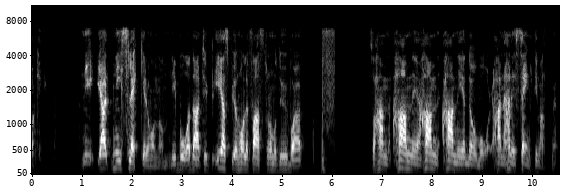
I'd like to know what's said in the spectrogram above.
Okej. Ni, ja, ni släcker honom, ni båda. Typ Esbjörn håller fast honom och du bara... Så han, han, är, han, han är no more. Han, han är sänkt i vattnet.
